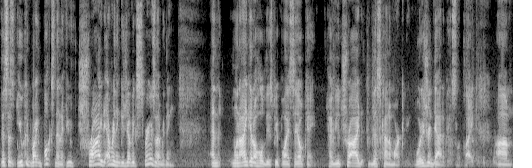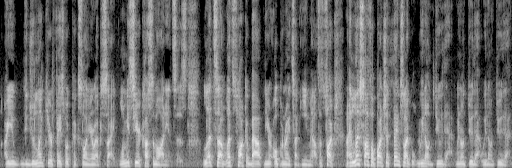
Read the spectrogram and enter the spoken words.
this is you could write books then. If you've tried everything because you have experience with everything. And when I get a hold of these people, I say, okay, have you tried this kind of marketing? What does your database look like? Um, are you did you link your Facebook pixel on your website? Let me see your custom audiences. Let's um, let's talk about your open rates on emails. Let's talk. I list off a bunch of things like well, we don't do that. We don't do that. We don't do that.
